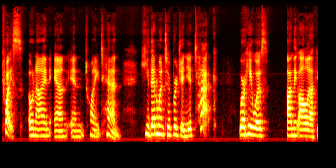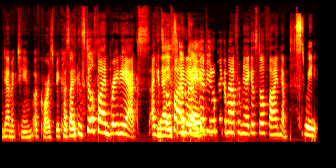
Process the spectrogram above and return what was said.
twice, 09 and in 2010. He then went to Virginia Tech, where he was on the all academic team, of course, because I can still find brainiacs. I can nice. still find okay. him. Even if you don't pick him out for me, I can still find him. Sweet.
